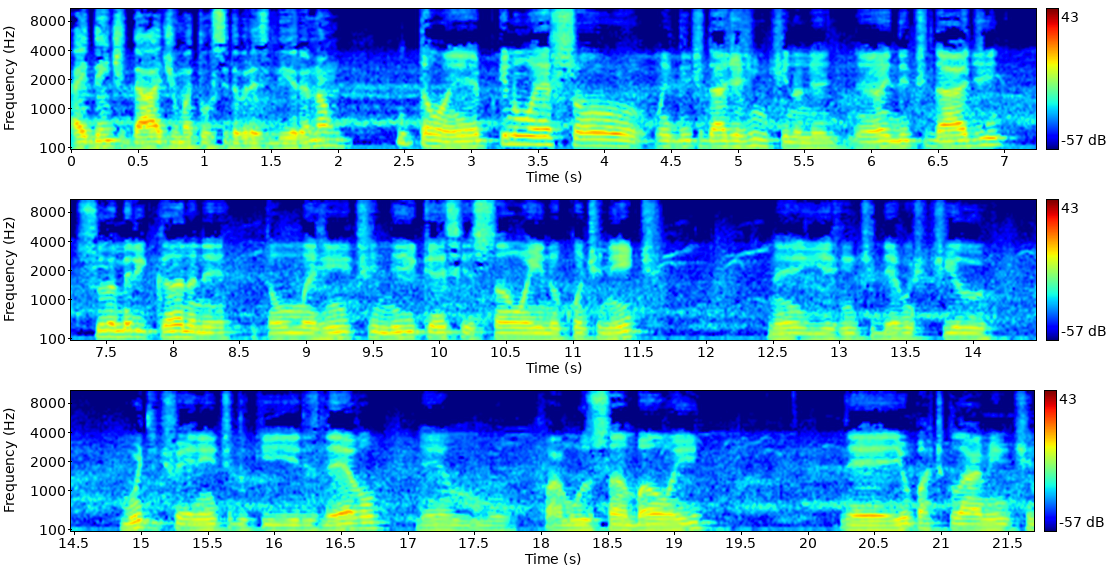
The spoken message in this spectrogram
a identidade de uma torcida brasileira, não? Então, é porque não é só uma identidade argentina, né? É uma identidade sul-americana, né? Então a gente meio que é exceção aí no continente, né? E a gente leva um estilo muito diferente do que eles levam, né? O famoso sambão aí. É, eu particularmente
